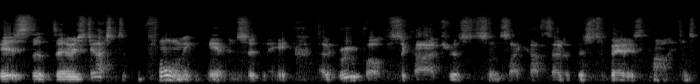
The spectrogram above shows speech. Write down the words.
is that there is just forming here in Sydney a group of psychiatrists and psychotherapists of various kinds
